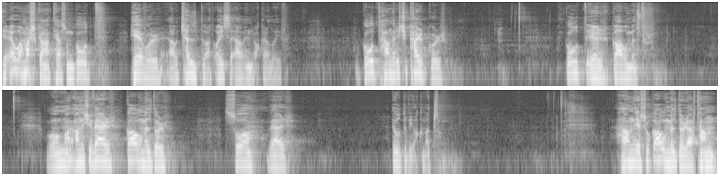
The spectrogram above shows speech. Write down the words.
Det er å marska til som god djever hever av kjeldu at øyse av inn i okkara liv. God, han er ikke kargur. God er gavumildur. Og om han ikke vær gavumildur, så vær ute vi okkara öll. Han er så gavumildur at han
